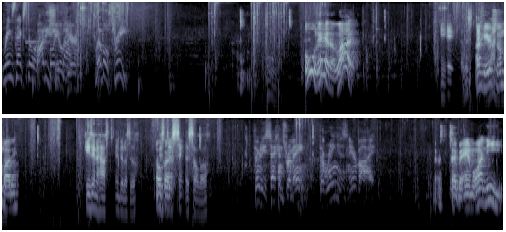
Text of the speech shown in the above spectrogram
Rings next door. Body shield here. Level three. Oh, they had a lot. Yeah. This I hear definitely- somebody. He's in the house in the middle still. It's Okay. just it's solo. 30 seconds remain. The ring is nearby. That's the type of ammo I need.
